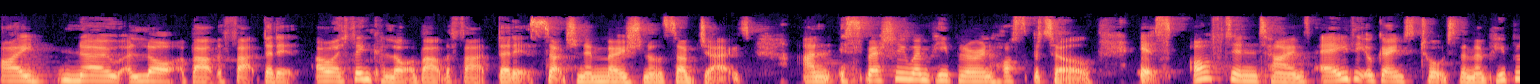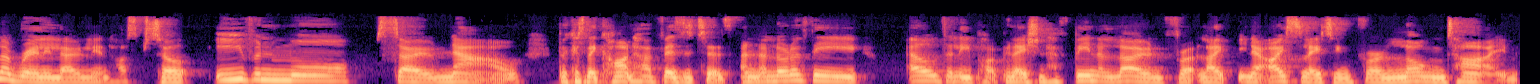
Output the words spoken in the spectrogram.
I know a lot about the fact that it, oh, I think a lot about the fact that it's such an emotional subject. And especially when people are in hospital, it's oftentimes A, that you're going to talk to them and people are really lonely in hospital, even more so now because they can't have visitors. And a lot of the elderly population have been alone for like, you know, isolating for a long time.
